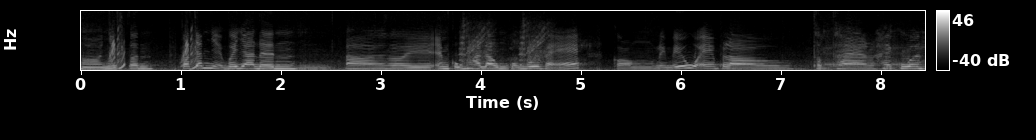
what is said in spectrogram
ờ, nhiệt tình, có trách nhiệm với gia đình, à, rồi em cũng hòa đồng, cũng vui vẻ. Còn điểm yếu của em là thật thà, hay quên.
